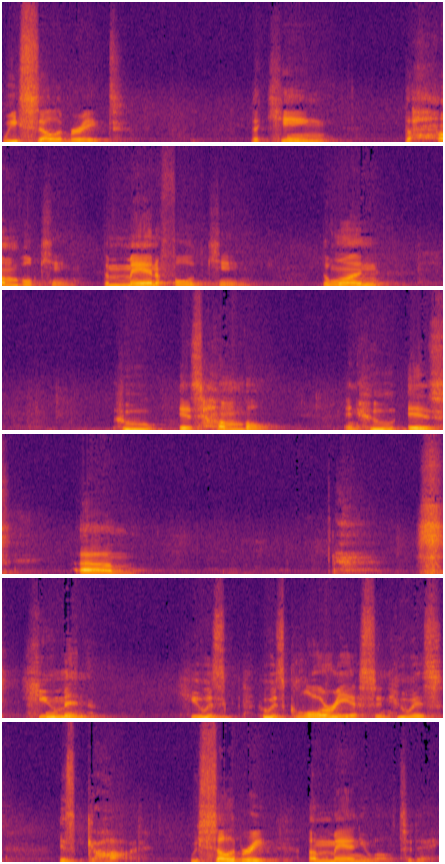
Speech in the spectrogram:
we celebrate the King, the humble King, the manifold King, the one who is humble and who is um, human, who is, who is glorious, and who is, is God. We celebrate Emmanuel today.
